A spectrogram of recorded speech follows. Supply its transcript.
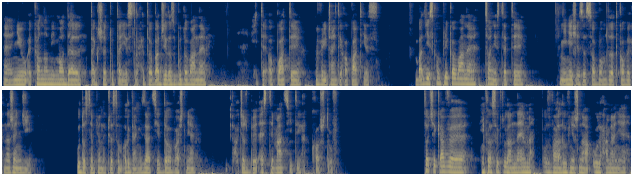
E, New Economy Model, także tutaj jest trochę to bardziej rozbudowane i te opłaty, wyliczanie tych opłat jest bardziej skomplikowane, co niestety nie niesie ze sobą dodatkowych narzędzi udostępnionych przez tą organizację do właśnie chociażby estymacji tych kosztów. Co ciekawe, infrastruktura NEM pozwala również na uruchamianie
